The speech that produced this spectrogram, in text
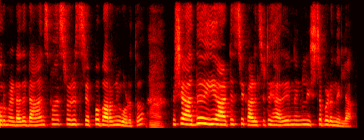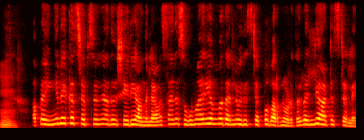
ഓർമ്മയുണ്ട്. അത് ഡാൻസ് മാസ്റ്റർ ഒരു സ്റ്റെപ്പ് പറഞ്ഞു കൊടുത്തു. പക്ഷെ അത് ഈ ആർട്ടിസ്റ്റ് കളിച്ചിട്ട് ഹരിയണെങ്കിൽ ഇഷ്ടപ്പെടുന്നില്ല. അപ്പൊ ഇങ്ങനെയൊക്കെ സ്റ്റെപ്സ് കഴിഞ്ഞാൽ അത് ശരിയാവുന്നില്ല. അവസാനം സുകുമാരി അമ്മ തന്നെ ഒരു സ്റ്റെപ്പ് പറഞ്ഞു കൊടുത്തു. ഒരു വലിയ ആർട്ടിസ്റ്റ് അല്ലേ.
